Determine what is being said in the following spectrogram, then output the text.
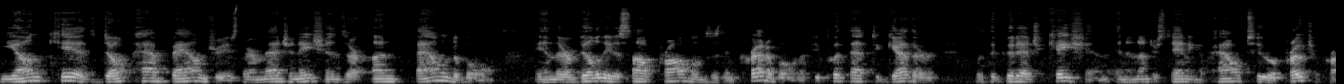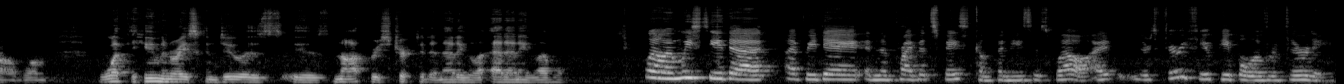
Young kids don't have boundaries, their imaginations are unboundable, and their ability to solve problems is incredible. And if you put that together with a good education and an understanding of how to approach a problem, what the human race can do is is not restricted in any, at any level. Well, and we see that every day in the private space companies as well. I, there's very few people over 30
